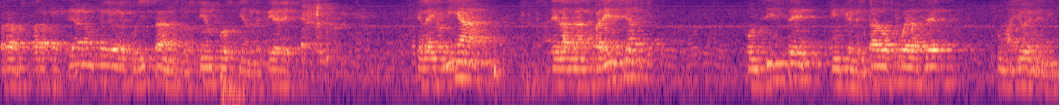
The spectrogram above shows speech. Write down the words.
para parafrasear a un célebre jurista de nuestros tiempos, quien refiere que la ironía de la transparencia consiste en que el Estado pueda ser su mayor enemigo.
